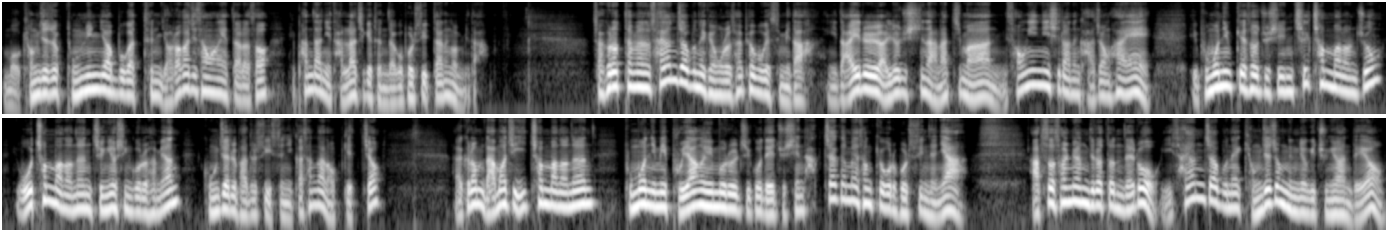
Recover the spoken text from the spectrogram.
뭐 경제적 독립 여부 같은 여러 가지 상황에 따라서 판단이 달라지게 된다고 볼 수 있다는 겁니다. 자, 그렇다면 사연자분의 경우를 살펴보겠습니다. 이 나이를 알려주시진 않았지만 성인이시라는 가정하에 부모님께서 주신 7천만 원 중 5천만 원은 증여 신고를 하면 공제를 받을 수 있으니까 상관없겠죠? 아, 그럼 나머지 2천만 원은 부모님이 부양 의무를 지고 내주신 학자금의 성격으로 볼 수 있느냐? 앞서 설명드렸던 대로 이 사연자분의 경제적 능력이 중요한데요.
